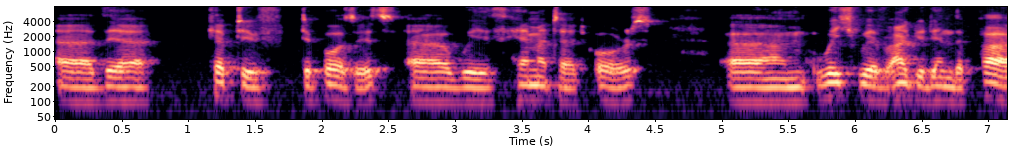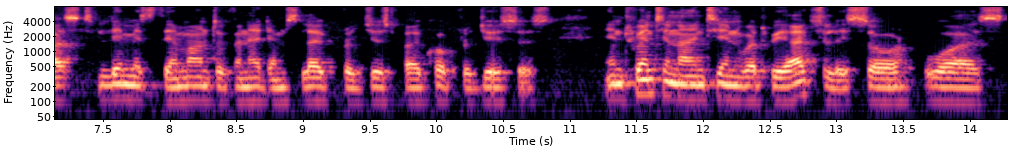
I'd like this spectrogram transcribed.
uh, their captive deposits uh, with hematite ores um, which we have argued in the past limits the amount of vanadium slag produced by co-producers. In 2019, what we actually saw was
